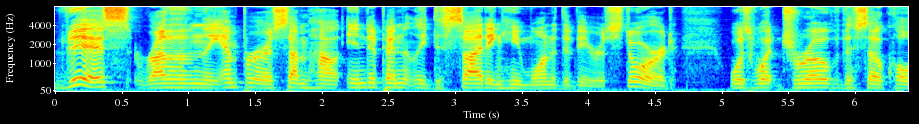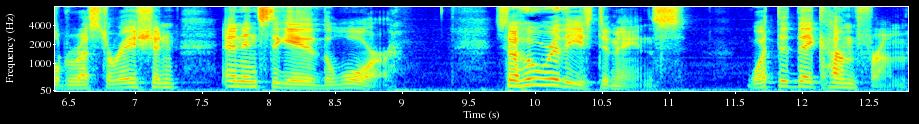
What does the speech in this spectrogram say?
This, rather than the emperor somehow independently deciding he wanted to be restored, was what drove the so called restoration and instigated the war. So, who were these domains? What did they come from?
